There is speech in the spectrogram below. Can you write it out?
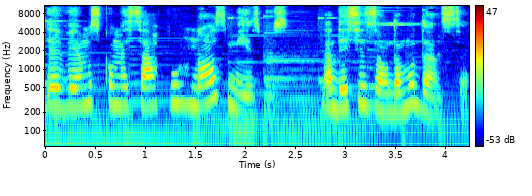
devemos começar por nós mesmos na decisão da mudança.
